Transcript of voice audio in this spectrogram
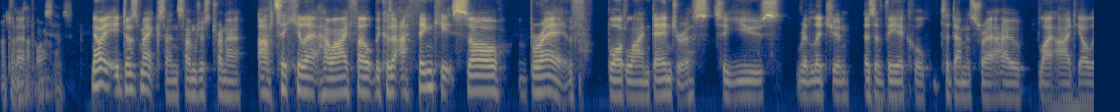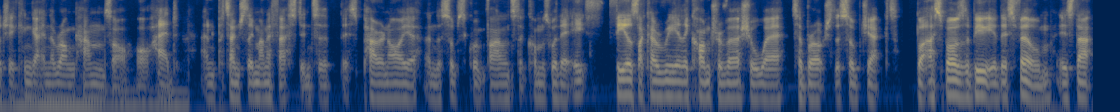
I don't know if that makes sense. No, it, it does make sense. I'm just trying to articulate how I felt because I think it's so brave, borderline dangerous to use religion as a vehicle to demonstrate how like ideology can get in the wrong hands or, or head and potentially manifest into this paranoia and the subsequent violence that comes with it. It feels like a really controversial way to broach the subject. But I suppose the beauty of this film is that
